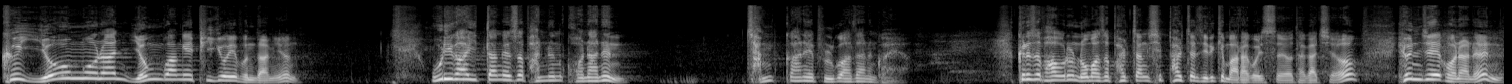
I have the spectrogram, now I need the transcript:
그 영원한 영광에 비교해 본다면, 우리가 이 땅에서 받는 고난은 잠깐에 불과하다는 거예요. 그래서 바울은 로마서 8장 18절에서 이렇게 말하고 있어요. 다 같이요. 현재의 고난은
